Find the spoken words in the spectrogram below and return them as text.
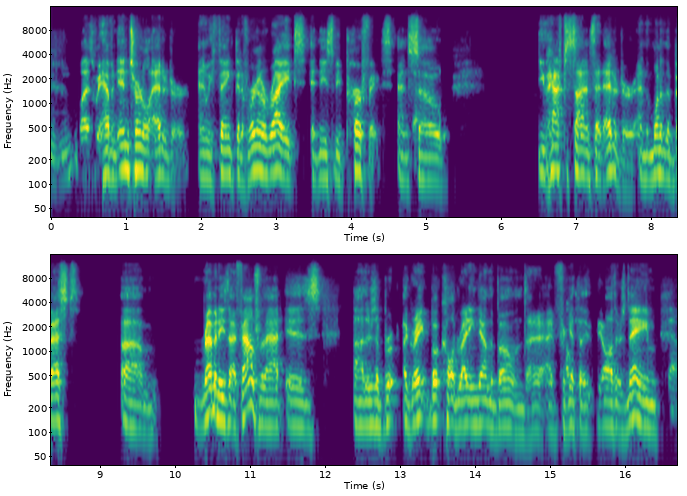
Mhm. was we have an internal editor, and we think that if we're going to write, it needs to be perfect. And so you have to silence that editor. And one of the best um, remedies I found for that is uh, there's a, a great book called Writing Down the Bones. I, I forget the, the author's name, Yeah.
